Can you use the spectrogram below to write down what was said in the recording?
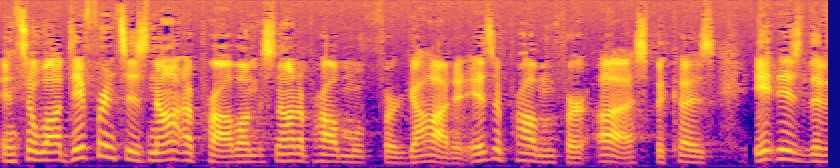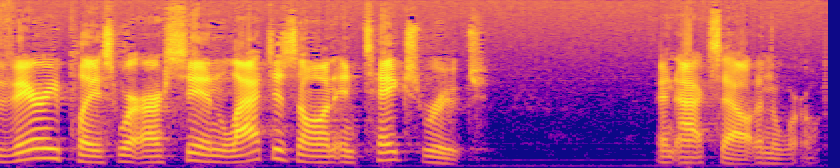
And so, while difference is not a problem, it's not a problem for God. It is a problem for us because it is the very place where our sin latches on and takes root and acts out in the world.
